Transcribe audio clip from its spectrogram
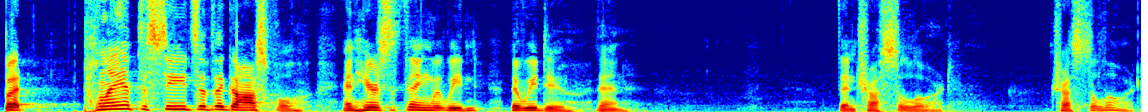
But plant the seeds of the gospel. And here's the thing that we, that we do then then trust the Lord. Trust the Lord.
